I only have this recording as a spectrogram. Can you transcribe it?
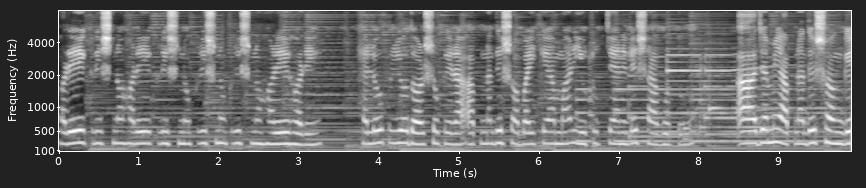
হরে কৃষ্ণ হরে কৃষ্ণ কৃষ্ণ কৃষ্ণ, হরে হরে। হ্যালো প্রিয় দর্শকেরা, আপনাদের সবাইকে আমার ইউটিউব চ্যানেলে স্বাগত। আজ আমি আপনাদের সঙ্গে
